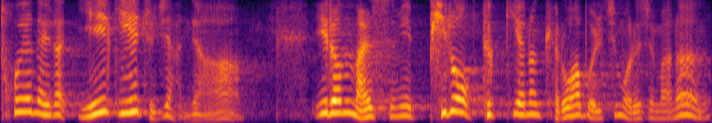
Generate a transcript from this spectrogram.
토해내리라 얘기해 주지 않냐. 이런 말씀이 비록 듣기에는 괴로워 보일지 모르지만은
